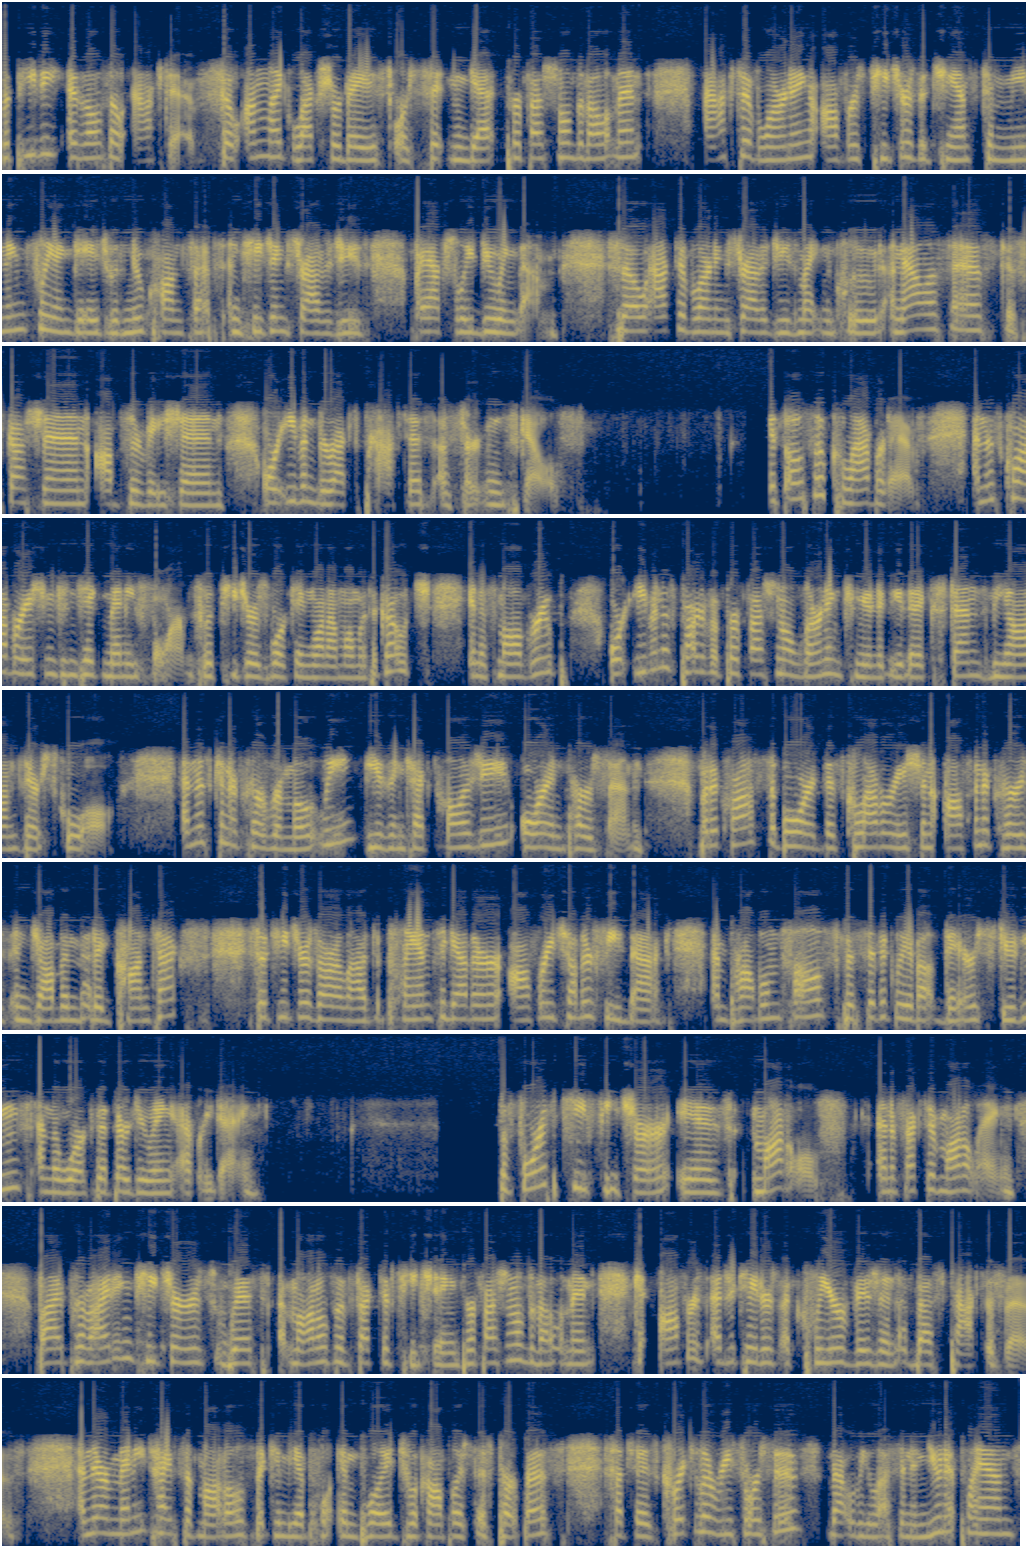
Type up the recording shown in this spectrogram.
The PD is also active. So unlike lecture-based or sit and get professional development, active learning offers teachers a chance to meaningfully engage with new concepts and teaching strategies by actually doing them. So active learning strategies might include analysis, discussion, observation, or even direct practice of certain skills. It's also collaborative, and this collaboration can take many forms, with teachers working one-on-one with a coach, in a small group, or even as part of a professional learning community that extends beyond their school. And this can occur remotely, using technology, or in person. But across the board, this collaboration often occurs in job-embedded contexts, so teachers are allowed to plan together, offer each other feedback, and problem solve specifically about their students and the work that they're doing every day. The fourth key feature is models and effective modeling. By providing teachers with models of effective teaching, professional development offers educators a clear vision of best practices. And there are many types of models that can be employed to accomplish this purpose, such as curricular resources, that would be lesson and unit plans,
